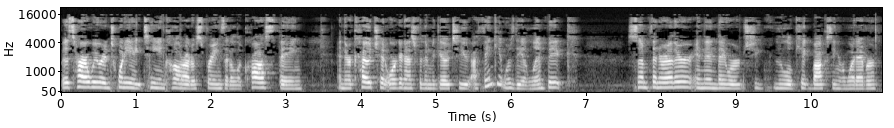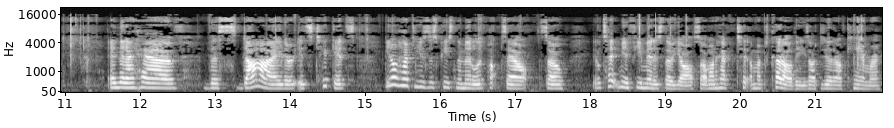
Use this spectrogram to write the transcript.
But it's her. We were in 2018 Colorado Springs at a lacrosse thing. And their coach had organized for them to go to, I think it was the Olympic something or other. And then they were, she, the little kickboxing or whatever. And then I have this die, there, it's tickets. You don't have to use this piece in the middle, it pops out. So it'll take me a few minutes though, y'all. So I'm gonna have to, I'm have to cut all these. I'll have to do that off camera.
